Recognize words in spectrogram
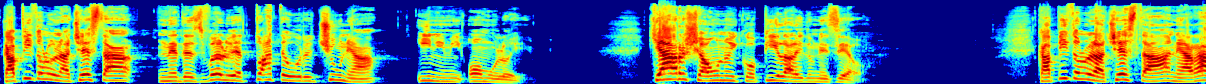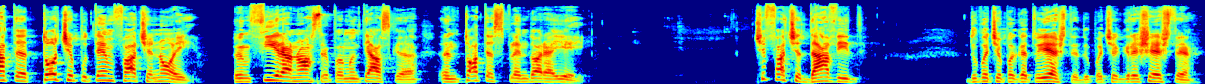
Capitolul acesta ne dezvăluie toată urăciunea inimii omului, chiar și a unui copil al lui Dumnezeu. Capitolul acesta ne arată tot ce putem face noi în firea noastră pământească, în toată splendoarea ei. Ce face David după ce păcătuiește, după ce greșește?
